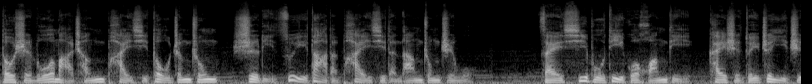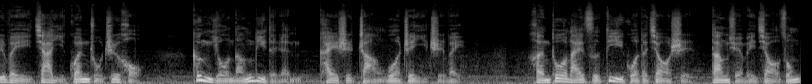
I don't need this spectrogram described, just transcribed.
都是罗马城派系斗争中势力最大的派系的囊中之物。在西部帝国皇帝开始对这一职位加以关注之后，更有能力的人开始掌握这一职位。很多来自帝国的教士当选为教宗，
